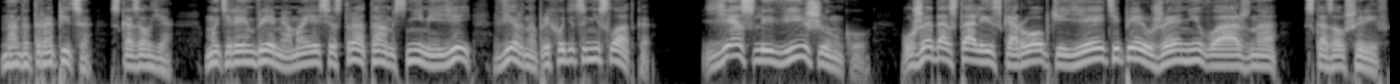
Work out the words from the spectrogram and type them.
«Надо торопиться», — сказал я. «Мы теряем время, а моя сестра там с ними, и ей, верно, приходится несладко». «Если вишенку уже достали из коробки, ей теперь уже не важно», — сказал шериф.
